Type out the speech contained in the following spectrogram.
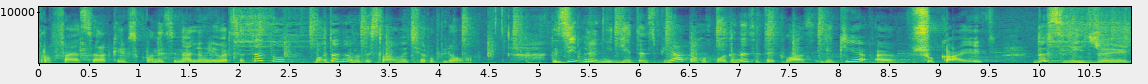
професора Київського національного університету Богдана Владиславовича Рубльова. Зібрані діти з 5 по 11 клас, які е, шукають, досліджують,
